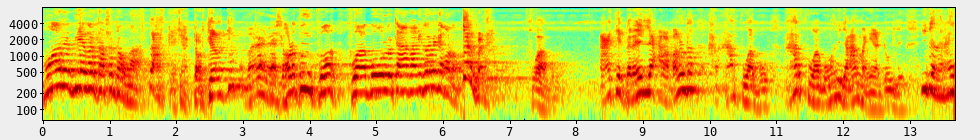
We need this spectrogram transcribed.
তোমার বিয়ে করে তাতে ডলা হলো তুই সর তুই তোর ফুয়া বল টানা টানি করবে না করো তোর বেড়া ফুয়া বউ আইকে বেড়ে এলে হারা ভালো না আর ফুয়া বউ আর ফুয়া বউ মানে আর মাইয়া ডুবলে ই বেড়া আই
